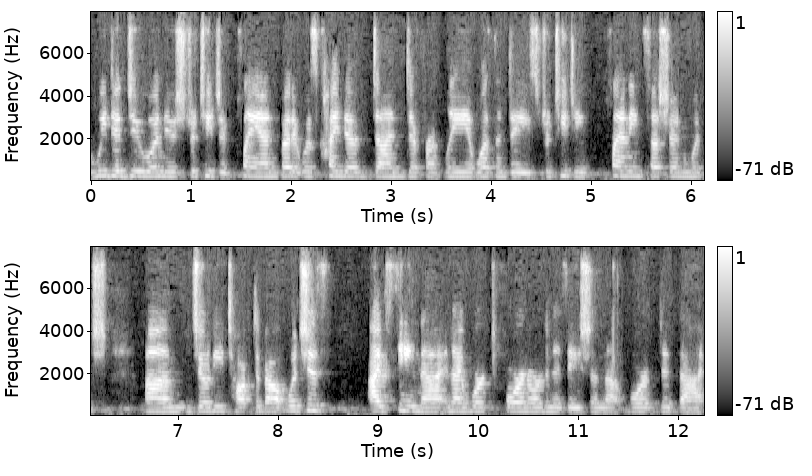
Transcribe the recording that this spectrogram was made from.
we did do a new strategic plan, but it was kind of done differently. It wasn't a strategic planning session, which um, Jody talked about, which is, I've seen that and I worked for an organization that board did that.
